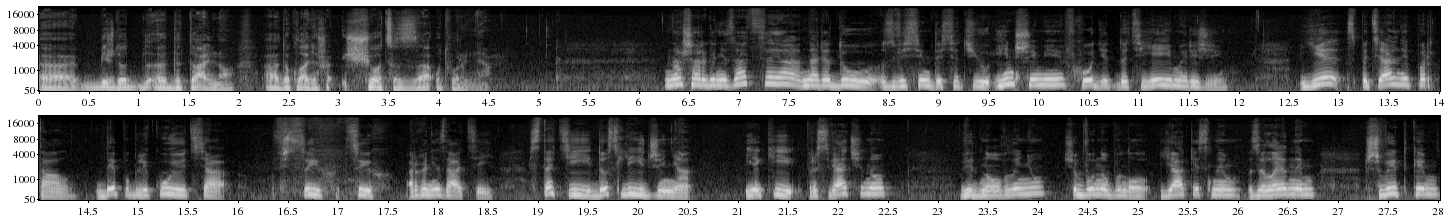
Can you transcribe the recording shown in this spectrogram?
Е, більш до- детально, е, докладніше, що це за утворення? Наша організація наряду з 80 іншими входить до цієї мережі. Є спеціальний портал, де публікуються всіх цих організацій статті, дослідження, які присвячено відновленню, щоб воно було якісним, зеленим, швидким.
